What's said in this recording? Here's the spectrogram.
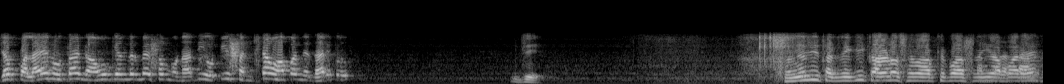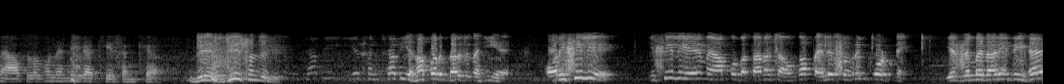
जब पलायन होता है गाँवों के अंदर में सब मुनादी होती है संख्या वहाँ पर निर्धारित होती जी। संजय जी तकनीकी कारणों से हम आपके पास नहीं आ पा रहे हैं। आप लोगों ने नहीं रखी संख्या। जी जी संजय जी। ये संख्या भी यहाँ पर दर्ज नहीं है। और इसीलिए इसीलिए मैं आपको बताना चाहूँगा पहले सुप्रीम कोर्ट ने ये ज़िम्मेदारी दी है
